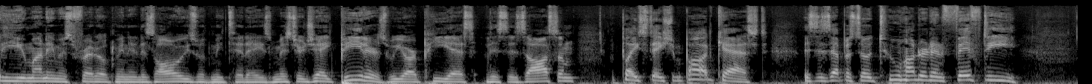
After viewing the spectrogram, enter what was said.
to you. My name is Fred Oakman, and as always with me today is Mr. Jake Peters. We are PS This Is Awesome, PlayStation podcast. This is episode 250.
